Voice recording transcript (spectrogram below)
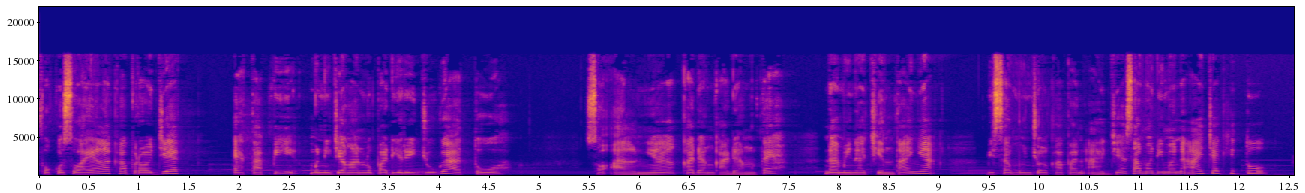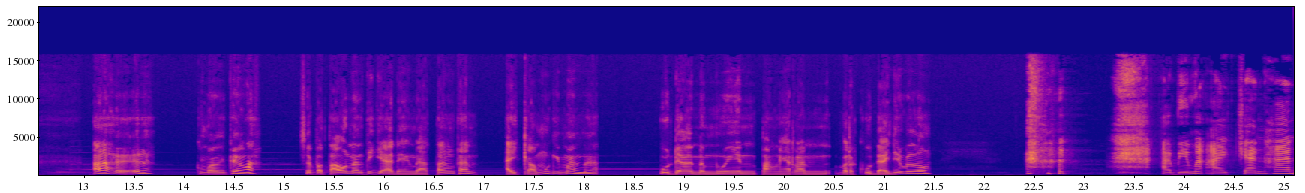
fokus wae lah ke proyek. Eh tapi meni jangan lupa diri juga atuh. Soalnya kadang-kadang teh namina cintanya bisa muncul kapan aja sama di mana aja gitu. Ah, eh, kemangke lah. Siapa tahu nanti ada yang datang kan. Ai kamu gimana? Udah nemuin pangeran berkudanya belum? Abi mah acan Han.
